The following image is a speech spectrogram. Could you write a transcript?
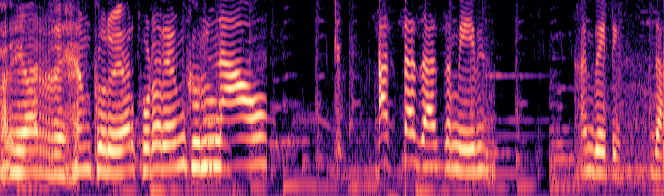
अरे यार रहम करो यार थोडा रहम करो. नाव आत्ता जा समीर. आय एम वेटिंग जा.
